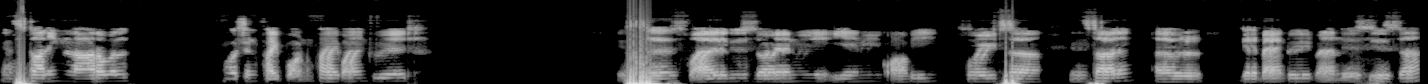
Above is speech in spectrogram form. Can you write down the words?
Installing laravel version 5.5.28 it says file exist.env env copy. So it's uh, installing. I will get back to it when this is done.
